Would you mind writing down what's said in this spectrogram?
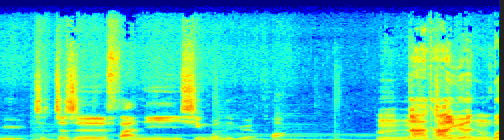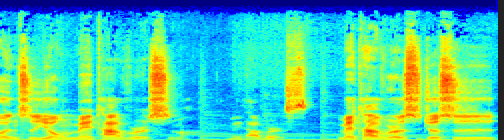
域，这这是翻译新闻的原话。嗯，那他原文是用 metaverse 嘛？metaverse，metaverse 就是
